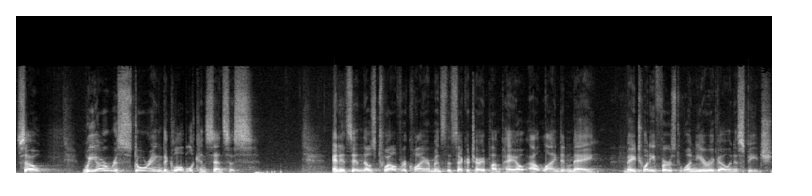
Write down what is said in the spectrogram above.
So we are restoring the global consensus. And it's in those 12 requirements that Secretary Pompeo outlined in May, May 21st, one year ago, in a speech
